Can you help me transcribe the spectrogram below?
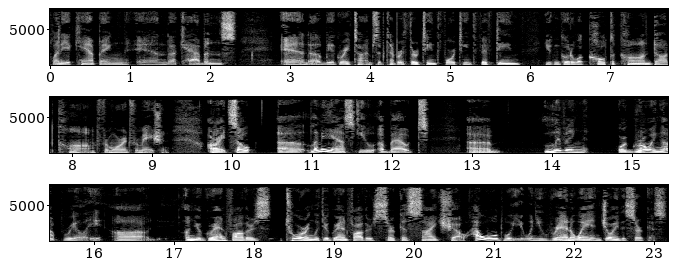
plenty of camping and uh, cabins, and uh, it'll be a great time. September 13th, 14th, 15th. You can go to occulticon.com for more information. All right, so uh, let me ask you about uh, living or growing up, really, uh, on your grandfather's touring with your grandfather's circus sideshow. How old were you when you ran away and joined the circus?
